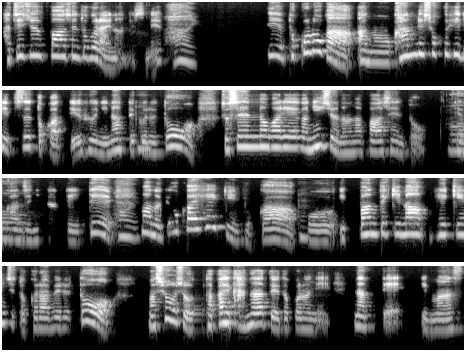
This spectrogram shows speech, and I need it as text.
80%ぐらいなんですね。はいで、ところが、あの、管理職比率とかっていう風になってくると、女性の割合が27%っていう感じになっていて、はいまあ、あの、業界平均とかうん、こう、一般的な平均値と比べると、まあ、少々高いかなというところになっています。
